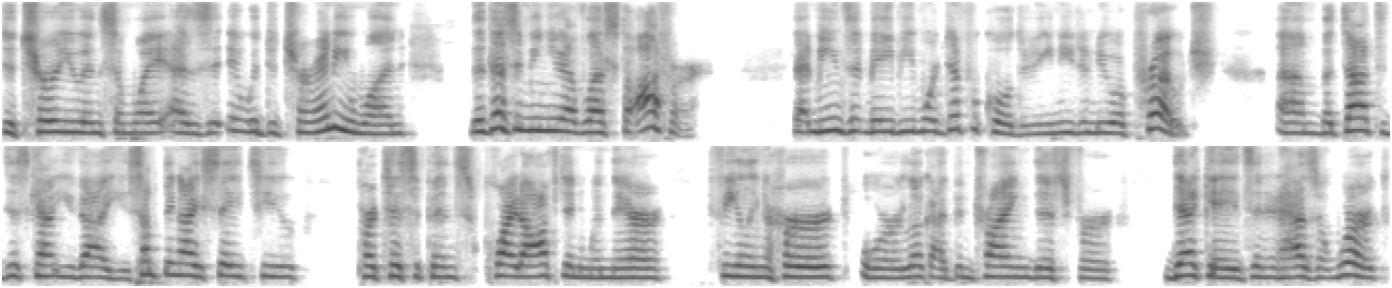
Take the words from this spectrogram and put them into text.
deter you in some way, as it would deter anyone, that doesn't mean you have less to offer. That means it may be more difficult or you need a new approach, um, but not to discount your value. Something I say to participants quite often when they're feeling hurt or look i've been trying this for decades and it hasn't worked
